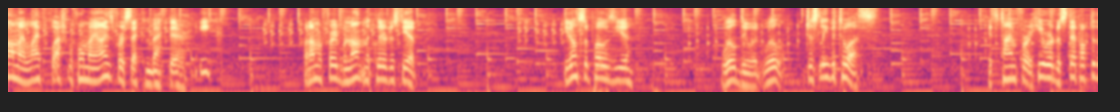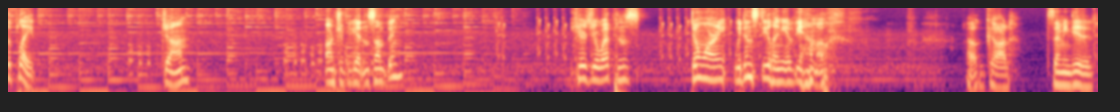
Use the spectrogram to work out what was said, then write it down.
Saw my life flash before my eyes for a second back there. Eek! But I'm afraid we're not in the clear just yet. You don't suppose you... We'll do it, we'll... Just leave it to us. It's time for a hero to step up to the plate. John? Aren't you forgetting something? Here's your weapons. Don't worry, we didn't steal any of the ammo. oh god. Does that mean did it?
